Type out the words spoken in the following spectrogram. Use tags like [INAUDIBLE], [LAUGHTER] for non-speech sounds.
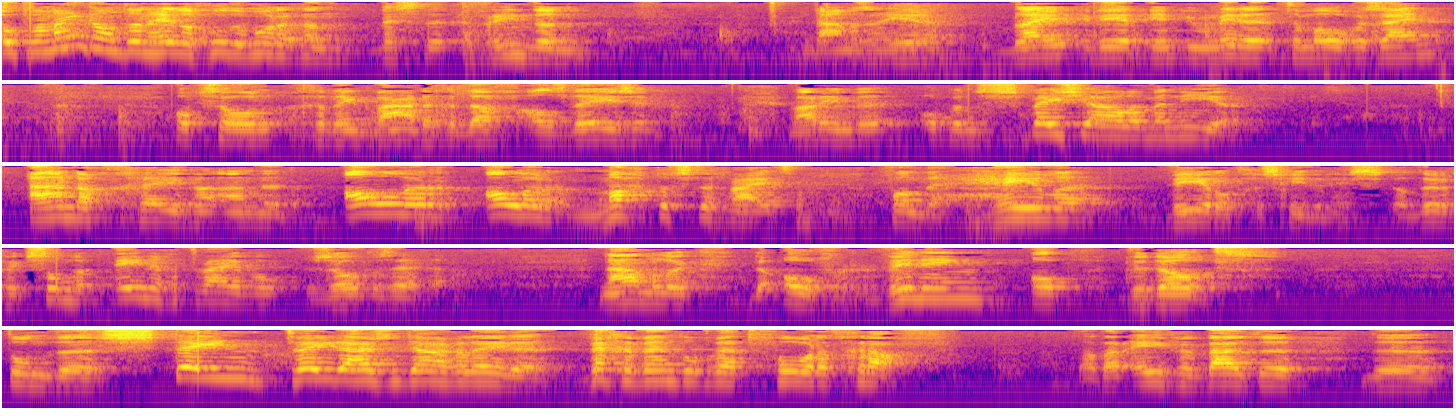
Ook van mijn kant een hele goede morgen, beste vrienden. Dames en heren, blij weer in uw midden te mogen zijn. Op zo'n gedenkwaardige dag als deze. Waarin we op een speciale manier aandacht geven aan het aller, allermachtigste feit van de hele wereldgeschiedenis. Dat durf ik zonder enige twijfel zo te zeggen. Namelijk de overwinning op de dood. Toen de steen 2000 jaar geleden weggewenteld werd voor het graf. Dat daar even buiten de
